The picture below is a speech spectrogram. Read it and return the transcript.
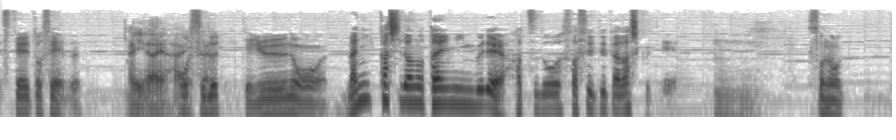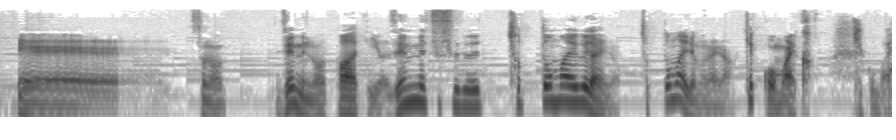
ステートセーブはいはいはい。をするっていうのを何かしらのタイミングで発動させてたらしくて、うん、その、えー、その、全部のパーティーは全滅するちょっと前ぐらいの、ちょっと前でもないな。結構前か。結構前。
